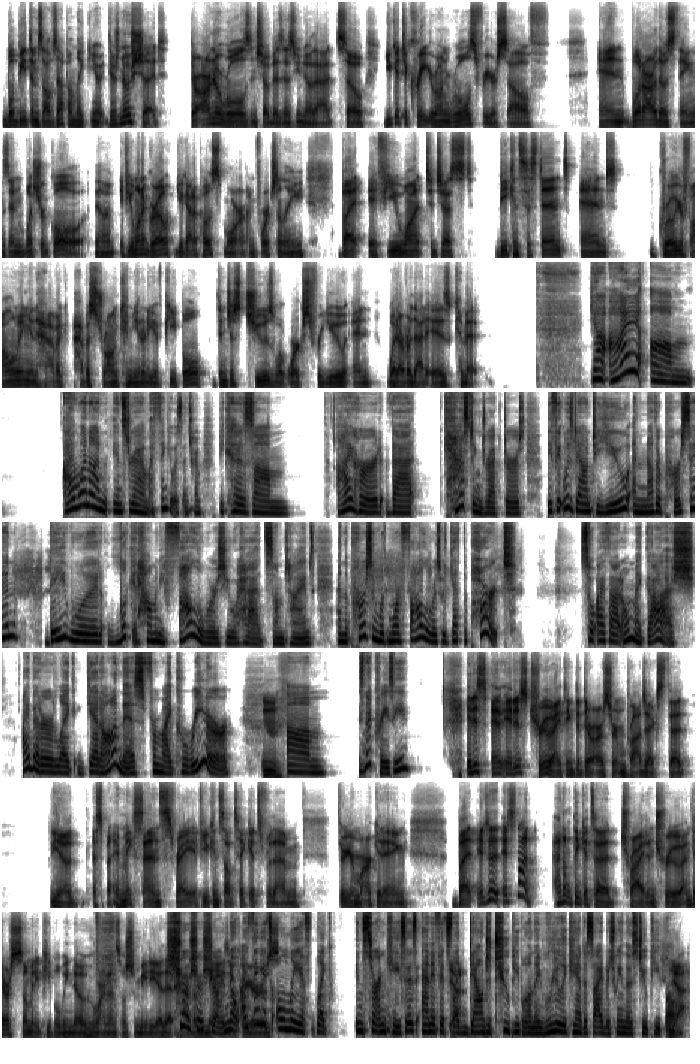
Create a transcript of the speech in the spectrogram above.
will beat themselves up. I'm like you know there's no should. There are no rules in show business. You know that. So you get to create your own rules for yourself and what are those things and what's your goal? Uh, if you want to grow you got to post more unfortunately but if you want to just be consistent and grow your following and have a have a strong community of people then just choose what works for you and whatever that is commit. Yeah, I um I went on Instagram, I think it was Instagram, because um I heard that casting directors, if it was down to you and another person, they would look at how many followers you had sometimes, and the person with more followers would get the part. So I thought, oh my gosh, I better like get on this for my career. Mm. Um, isn't that crazy? It is. It is true. I think that there are certain projects that, you know, it makes sense, right? If you can sell tickets for them through your marketing, but it's a, it's not. I don't think it's a tried and true. I mean, there are so many people we know who aren't on social media that sure, sure, sure. No, I think it's only if like in certain cases, and if it's Yeah. like down to two people and they really can't decide between those two people. Yeah,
